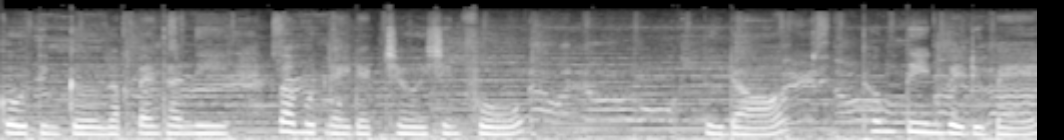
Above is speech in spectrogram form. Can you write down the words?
Cô tình cờ gặp Bethany vào một ngày đẹp trời trên phố. Từ đó, thông tin về đứa bé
